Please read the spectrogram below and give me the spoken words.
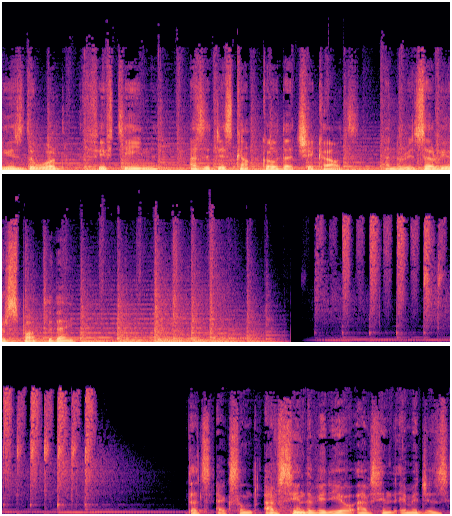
Use the word 15 as a discount code at checkout and reserve your spot today. That's excellent. I've seen the video, I've seen the images,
